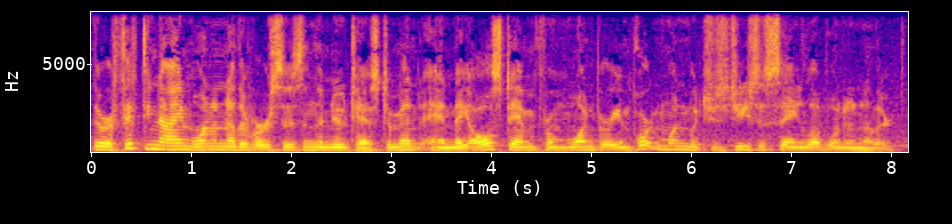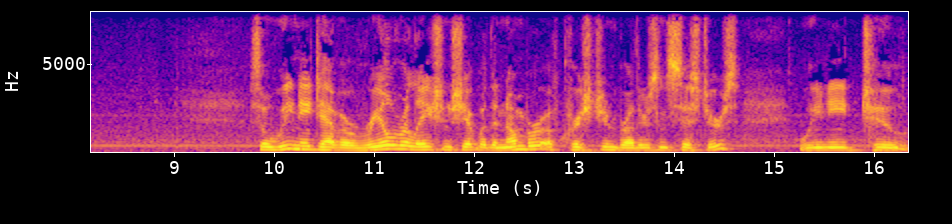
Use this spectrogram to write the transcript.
There are 59 one another verses in the New Testament, and they all stem from one very important one, which is Jesus saying, Love one another. So we need to have a real relationship with a number of Christian brothers and sisters. We need to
